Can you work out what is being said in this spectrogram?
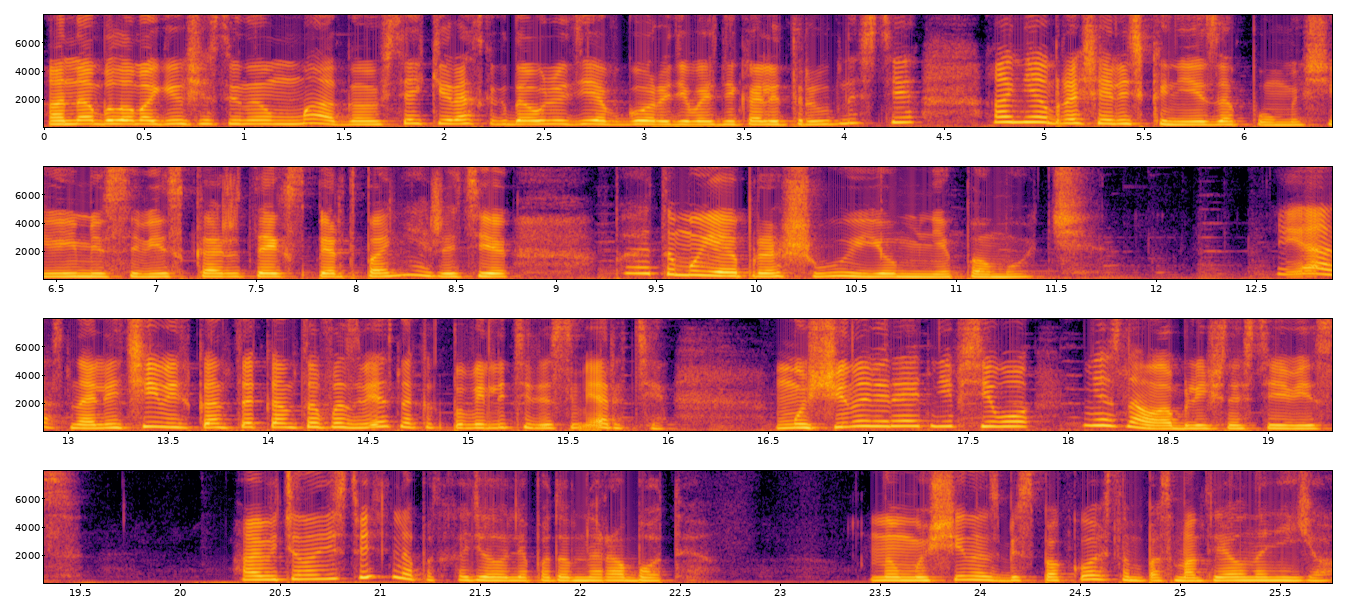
она была могущественным магом, всякий раз, когда у людей в городе возникали трудности, они обращались к ней за помощью, и мисс Вис, кажется, эксперт по нежити, поэтому я и прошу ее мне помочь. Ясно, Личи ведь в конце концов известна как повелители смерти. Мужчина, вероятнее всего, не знал об личности Вис. А ведь она действительно подходила для подобной работы. Но мужчина с беспокойством посмотрел на нее.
